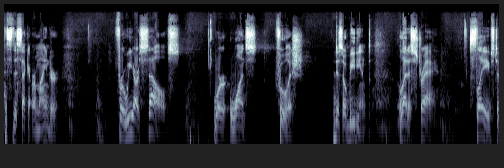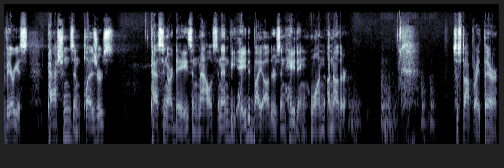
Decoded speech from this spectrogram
This is the second reminder for we ourselves were once foolish, disobedient, led astray, slaves to various passions and pleasures, passing our days in malice and envy, hated by others and hating one another. So stop right there.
